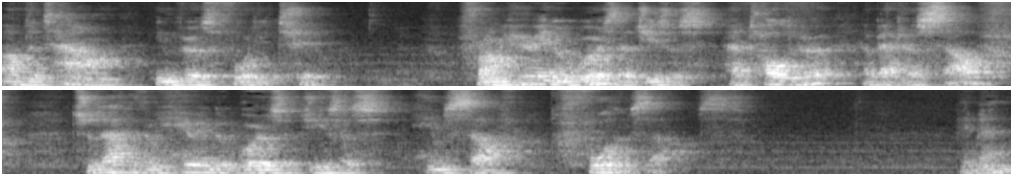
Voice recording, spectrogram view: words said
of the town in verse 42. From hearing the words that Jesus had told her about herself, to that of them hearing the words of Jesus himself for themselves. Amen?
